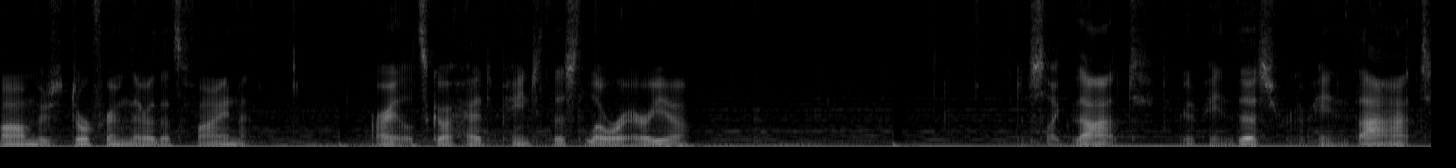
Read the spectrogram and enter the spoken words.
Um, there's a door frame there, that's fine. Alright, let's go ahead and paint this lower area. Just like that. We're going to paint this, we're going to paint that.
